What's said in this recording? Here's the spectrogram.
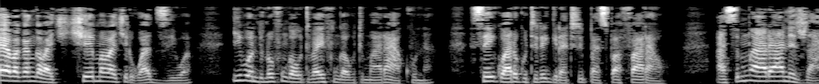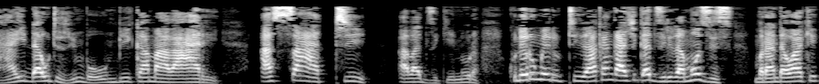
yavakanga vachichema vachirwadziwa ivo ndinofunga kuti vaifunga kuti mwari hakuna seiko ari kutiregera tiri pasi pafarao asi mwari ane zvaaida kuti zvimboumbika mavari asati avadzikinura. Kune rumwe rutivi akanga achigadzirira mozisi muranda wake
